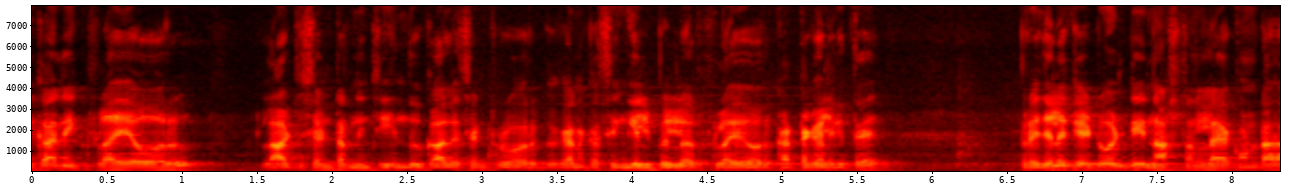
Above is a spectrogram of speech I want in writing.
ఐకానిక్ ఫ్లైఓవర్ లాడ్జ్ సెంటర్ నుంచి హిందూ కాలేజ్ సెంటర్ వరకు కనుక సింగిల్ పిల్లర్ ఫ్లైఓవర్ కట్టగలిగితే ప్రజలకు ఎటువంటి నష్టం లేకుండా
